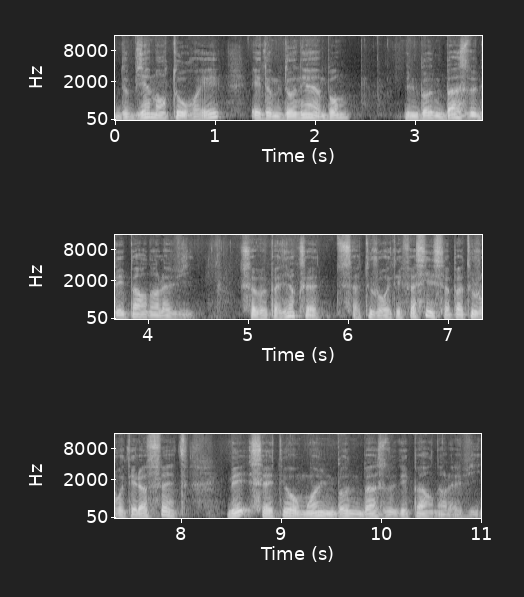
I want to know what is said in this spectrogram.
de bien m'entourer et de me donner un bon, une bonne base de départ dans la vie. Ça ne veut pas dire que ça, a toujours été facile, ça n'a pas toujours été la fête, mais ça a été au moins une bonne base de départ dans la vie.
